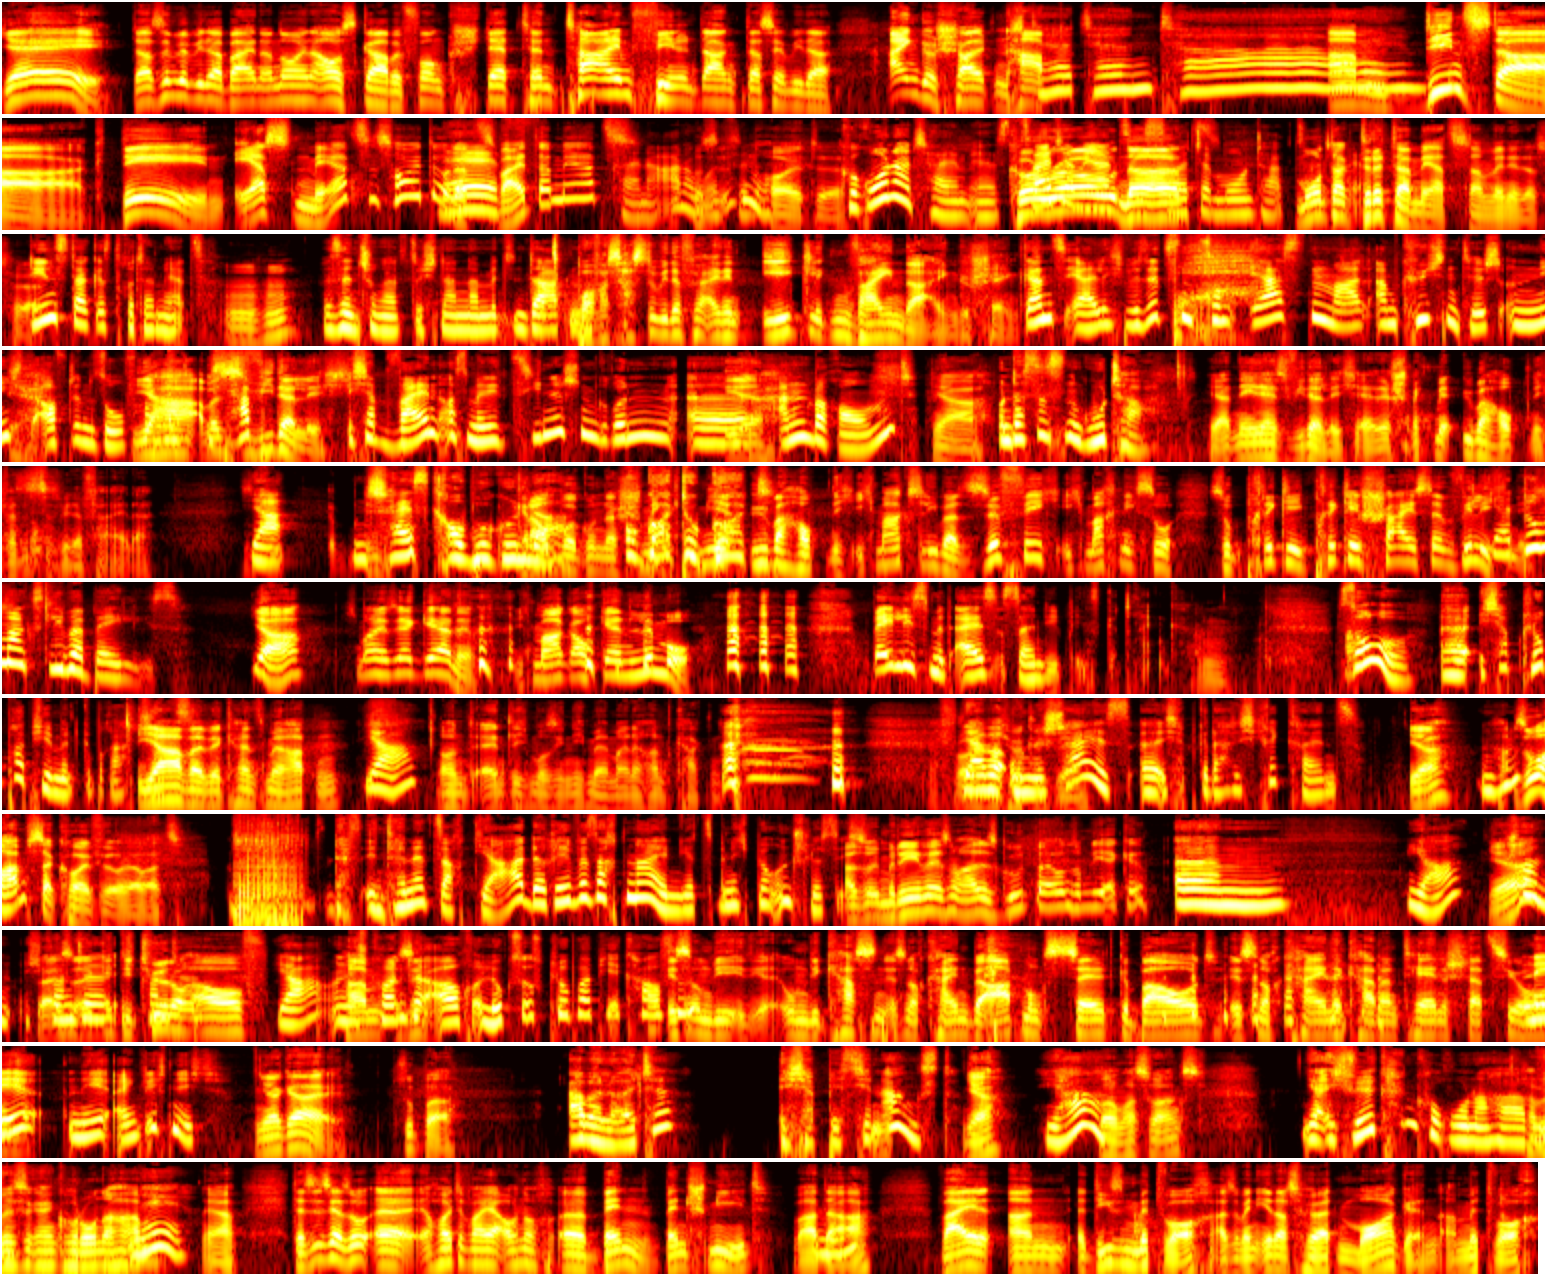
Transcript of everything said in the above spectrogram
Yay, da sind wir wieder bei einer neuen Ausgabe von Stetten Time. Vielen Dank, dass ihr wieder eingeschalten habt. Am Dienstag, den 1. März ist heute oder Nee, 2. März? keine Ahnung, Was ist denn heute? Corona-Time ist. 2. März Corona. ist heute Montag. Montag, 2. 3. März dann, wenn ihr das hört. Dienstag ist 3. März. Wir sind schon ganz durcheinander mit den Daten. Boah, was hast du wieder für einen ekligen Wein da eingeschenkt? Ganz ehrlich, wir sitzen zum ersten Mal am Küchentisch und nicht auf dem Sofa. Ja, aber es hab, ist widerlich. Ich habe Wein aus medizinischen Gründen äh, Ja. anberaumt. ja, Und das ist ein guter. ja, nee, der ist widerlich. ey. Der schmeckt mir überhaupt nicht. Was ist das wieder für einer? Ja, ein scheiß Grauburgunder. Grauburgunder Oh schmeckt Gott, oh mir Gott. überhaupt nicht. Ich mag's lieber süffig. Ich mach nicht so so prickel prickel Scheiße, will ich Ja, nicht. du magst lieber Baileys. ja, das mache ich sehr gerne. Ich mag auch gern Limo. Baileys mit Eis ist sein Lieblingsgetränk. So, äh, ich habe Klopapier mitgebracht. Schatz. Ja, weil wir keins mehr hatten Ja, und endlich muss ich nicht mehr in meine Hand kacken. Ja, aber ohne wirklich sehr. Scheiß. Äh, ich habe gedacht, ich krieg keins. Ja? Mhm. So Hamsterkäufe oder was? Das Internet sagt ja, der Rewe sagt nein. Jetzt bin ich mir unschlüssig. Also im Rewe ist noch alles gut bei uns um die Ecke? ähm, ja, Ja? schon. Ich da ist, konnte, äh, geht die Tür konnte, noch auf. Ja, und Haben- ich konnte sind- auch Luxusklopapier kaufen. Ist um die, um die Kassen ist noch kein Beatmungszelt gebaut, ist noch keine Quarantänestation. nee, nee, eigentlich nicht. Ja, geil. Super. Aber Leute, ich habe bisschen Angst. Ja? Ja, Warum hast du Angst? ja, ich will kein Corona haben. Aber willst du kein Corona haben? Nee. Ja. Das ist ja so, äh, heute war ja auch noch äh, Ben, Ben Schmid war Mhm. da, weil an diesem Mittwoch, also wenn ihr das hört, morgen am Mittwoch,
